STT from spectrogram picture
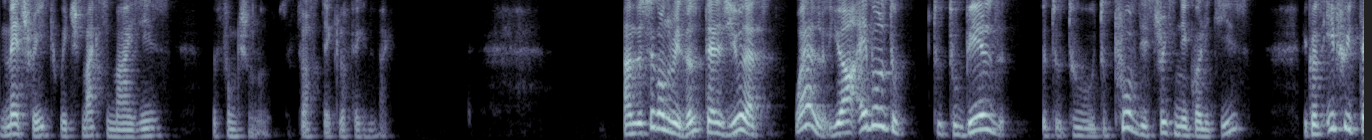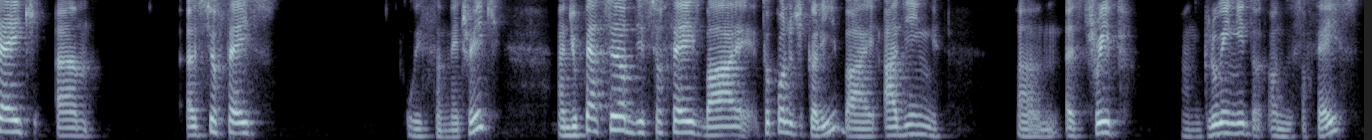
metric which maximizes the function of the first Steklov eigenvalue. And the second result tells you that, well, you are able to, to, to build to, to, to prove these strict inequalities. Because if we take um, a surface with some metric, and you perturb this surface by topologically by adding um, a strip and gluing it on the surface,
